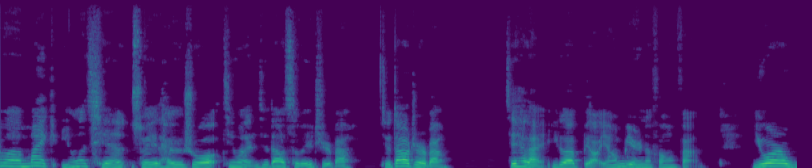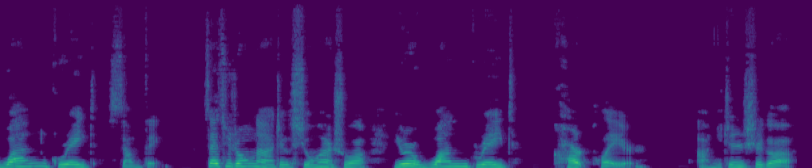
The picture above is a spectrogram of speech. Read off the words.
那么 Mike 赢了钱，所以他就说：“今晚就到此为止吧，就到这儿吧。”接下来一个表扬别人的方法：“You're one great something。”在剧中呢，这个熊啊说：“You're one great card player。”啊，你真是个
